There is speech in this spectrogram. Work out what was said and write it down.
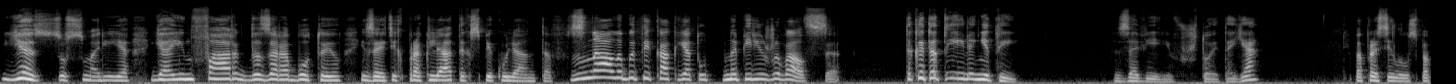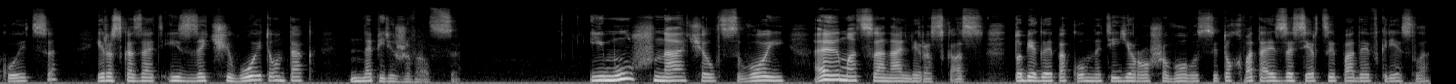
«Иисус Мария, я инфаркт да заработаю из-за этих проклятых спекулянтов. Знала бы ты, как я тут напереживался. Так это ты или не ты?» Заверив, что это я, попросила успокоиться и рассказать, из-за чего это он так напереживался. И муж начал свой эмоциональный рассказ, то бегая по комнате, ероша волосы, то хватаясь за сердце и падая в кресло.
